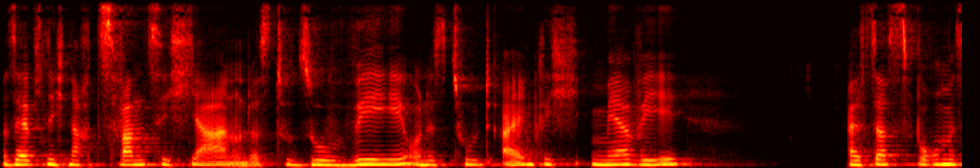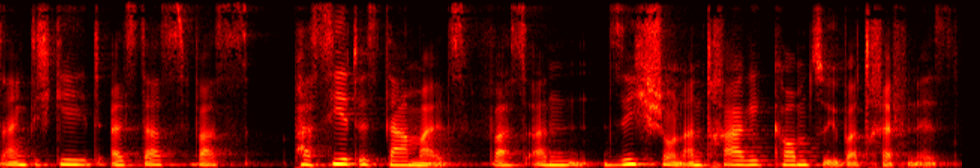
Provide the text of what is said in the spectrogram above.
Selbst nicht nach 20 Jahren und das tut so weh und es tut eigentlich mehr weh als das, worum es eigentlich geht, als das, was passiert ist damals, was an sich schon an Tragik kaum zu übertreffen ist.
